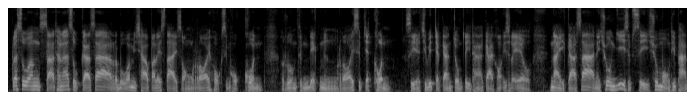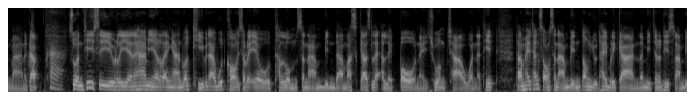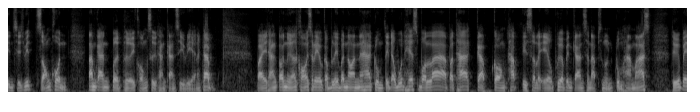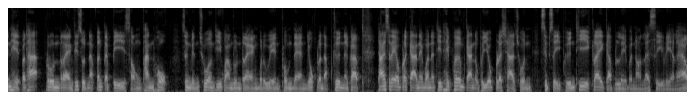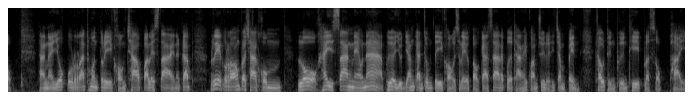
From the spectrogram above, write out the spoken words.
กระทรวงสาธารณสุขกาซาระบุว่ามีชาวปาเลสไตน์ 266 คน รวมถึงเด็ก 117 คน เสียชีวิตจากการโจมตีทางอากาศของอิสราเอล ในกาซาในช่วง 24 ชั่วโมงที่ผ่านมานะครับค่ะส่วนที่ซีเรียนะฮะมีรายงานว่าขีปนาวุธของอิสราเอลถล่มสนามบินดามัสกัส และอเลปโป ในช่วงเช้าวันอาทิตย์ทำให้ทั้งสองสนามบินต้องหยุดให้บริการ และมีเจ้าหน้าที่สนามบินเสียชีวิต 2 คน ตามการเปิดเผยของสื่อทางการซีเรียนะครับ ไปทางตอนเหนือของอิสราเอลกับเลบานอนนะฮะกลุ่มติดอาวุธเฮสบอลลาปะทะกับกองทัพอิสราเอล เพื่อเป็นการสนับสนุนกลุ่มฮามาส ถือเป็นเหตุปะทะรุนแรงที่สุดนับตั้งแต่ปี 2006 ซึ่งเป็นช่วงที่ความรุนแรงบริเวณพรมแดนยกระดับขึ้นนะครับทางอิสราเอลประกาศในวันอาทิตย์ให้เพิ่มการอพยพประชาชน 14 พื้นที่ใกล้กับเลบานอนและซีเรียแล้ว ทางนายกรัฐมนตรีของชาวปาเลสไตน์นะครับเรียกร้องประชาคมโลกให้สร้างแนวหน้าเพื่อหยุดยั้งการโจมตีของอิสราเอลต่อกาซาและเปิดทางให้ความช่วยเหลือที่จำเป็น เข้าถึงพื้นที่ประสบภัย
